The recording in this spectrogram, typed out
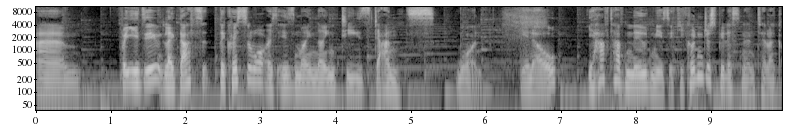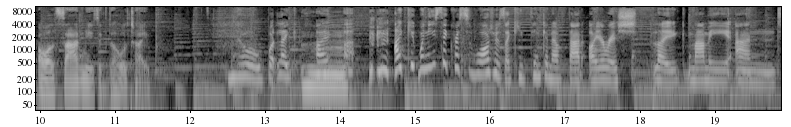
Um, but you do like that's the Crystal Waters is my '90s dance one. You know, you have to have mood music. You couldn't just be listening to like all sad music the whole time. No, but like Hmm. I, uh, I keep when you say Crystal Waters, I keep thinking of that Irish like mammy and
